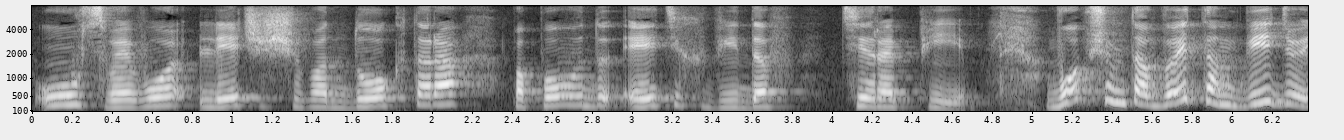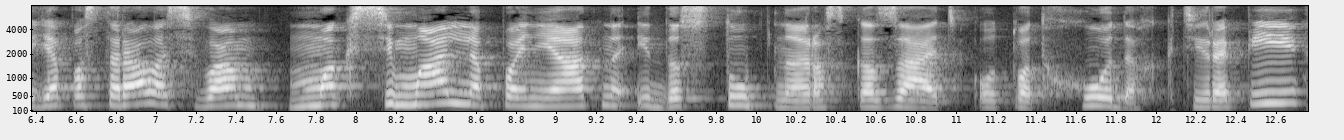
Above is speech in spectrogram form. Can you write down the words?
у своего лечащего доктора по поводу этих видов терапии. В общем-то, в этом видео я постаралась вам максимально понятно и доступно рассказать о подходах к терапии,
